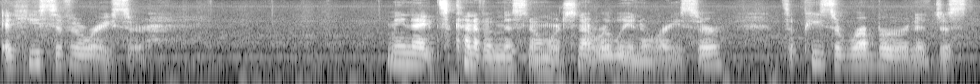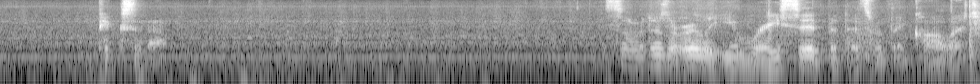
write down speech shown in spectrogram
Adhesive eraser. I mean, it's kind of a misnomer. It's not really an eraser. It's a piece of rubber and it just picks it up. so it doesn't really erase it, but that's what they call it.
